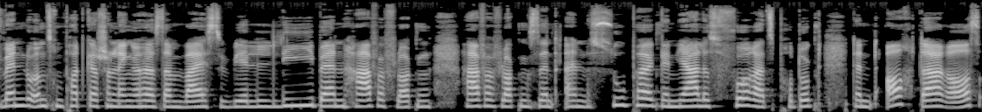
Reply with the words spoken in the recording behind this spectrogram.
wenn du unseren Podcast schon länger hörst, dann weißt du, wir lieben Haferflocken. Haferflocken sind ein super geniales Vorratsprodukt, denn auch daraus,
